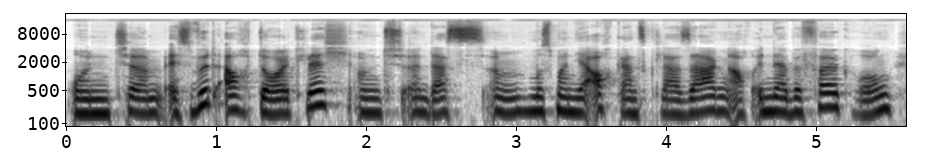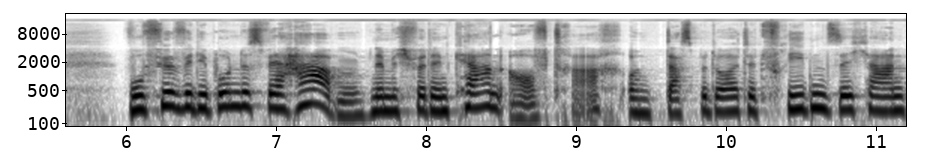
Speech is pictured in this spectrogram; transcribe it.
Und ähm, es wird auch deutlich, und äh, das ähm, muss man ja auch ganz klar sagen, auch in der Bevölkerung, Bevölkerung, wofür wir die Bundeswehr haben, nämlich für den Kernauftrag. Und das bedeutet Frieden sichern,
